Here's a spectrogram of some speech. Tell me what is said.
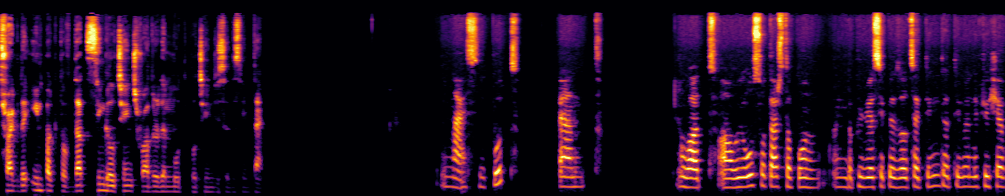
track the impact of that single change rather than multiple changes at the same time. Nicely put. And what uh, we also touched upon in the previous episodes, I think that even if you have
